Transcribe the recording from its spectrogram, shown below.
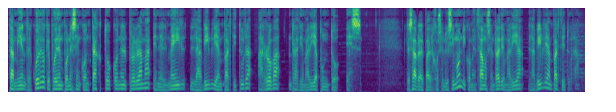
También recuerdo que pueden ponerse en contacto con el programa en el mail la biblia en partitura arroba radiomaria.es. Les habla el Padre José Luis Simón y comenzamos en Radio María la Biblia en partitura.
